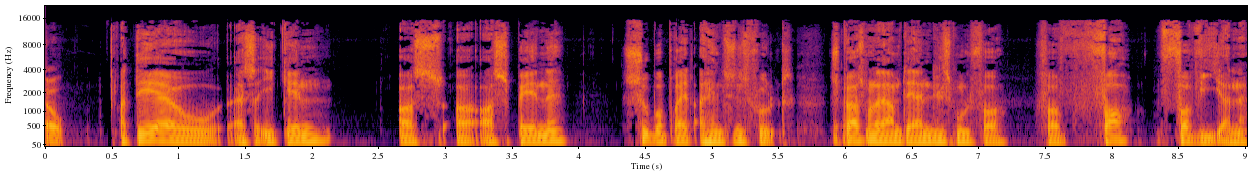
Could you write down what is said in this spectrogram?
Jo. Og det er jo, altså igen, at, at, at spænde super bredt og hensynsfuldt. Spørgsmålet er, om det er en lille smule for, for, for forvirrende.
